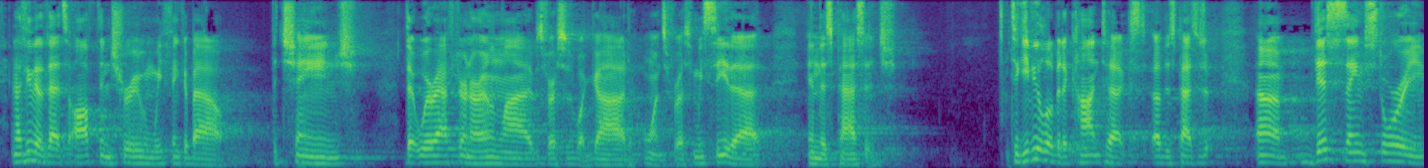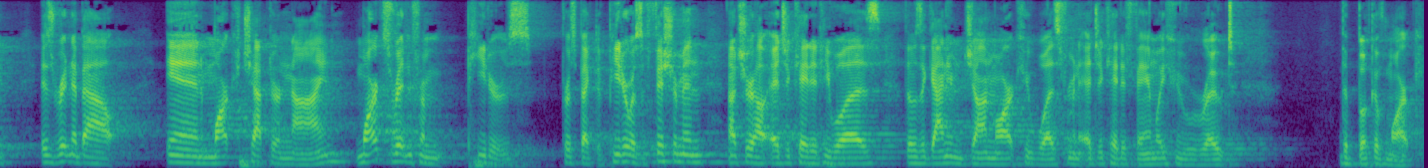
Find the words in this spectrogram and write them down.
And I think that that's often true when we think about the change that we're after in our own lives versus what God wants for us. And we see that in this passage. To give you a little bit of context of this passage, um, this same story is written about in Mark chapter 9. Mark's written from Peter's perspective. Peter was a fisherman, not sure how educated he was. There was a guy named John Mark who was from an educated family who wrote the book of Mark.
